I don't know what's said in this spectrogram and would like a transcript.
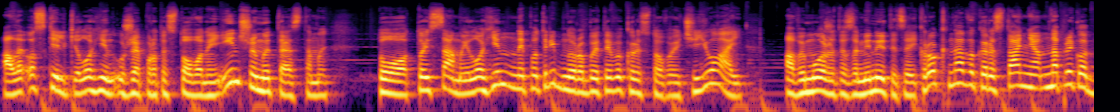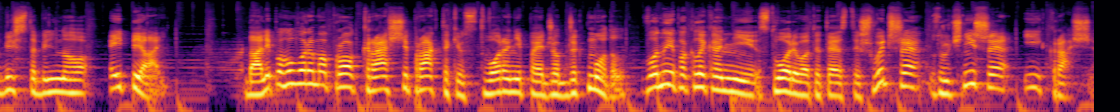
Але оскільки логін уже протестований іншими тестами, то той самий логін не потрібно робити використовуючи UI, а ви можете замінити цей крок на використання, наприклад, більш стабільного API. Далі поговоримо про кращі практики в створенні PageObject Model. Вони покликані створювати тести швидше, зручніше і краще.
